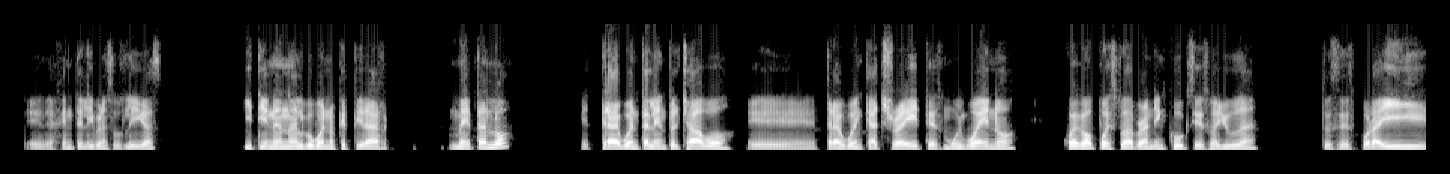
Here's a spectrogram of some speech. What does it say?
eh, de agente libre en sus ligas y tienen algo bueno que tirar, métanlo. Eh, trae buen talento el chavo, eh, trae buen catch rate, es muy bueno, juega opuesto a Brandon Cooks y eso ayuda. Entonces, por ahí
